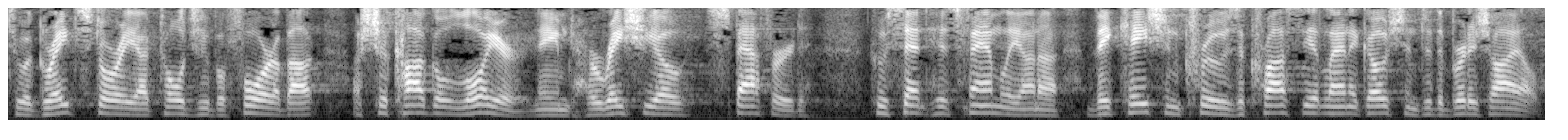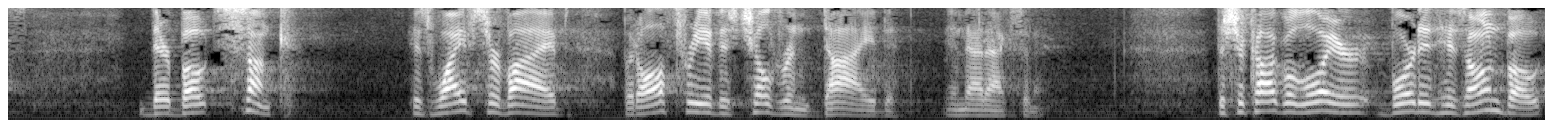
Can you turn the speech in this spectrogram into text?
to a great story I've told you before about a Chicago lawyer named Horatio Spafford who sent his family on a vacation cruise across the Atlantic Ocean to the British Isles. Their boat sunk. His wife survived, but all three of his children died in that accident. The Chicago lawyer boarded his own boat,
